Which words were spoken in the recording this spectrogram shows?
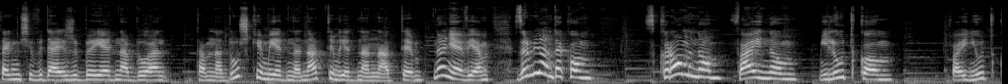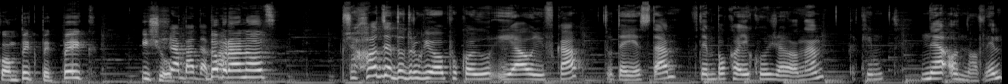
Tak mi się wydaje, żeby jedna była tam nad łóżkiem, jedna nad tym, jedna nad tym. No nie wiem. Zrobiłam taką skromną, fajną, milutką, fajniutką, pyk, pyk, pyk i siup. Siabadaba. Dobranoc. Przechodzę do drugiego pokoju i ja, Oliwka, tutaj jestem, w tym pokoiku zielonym, takim neonowym.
